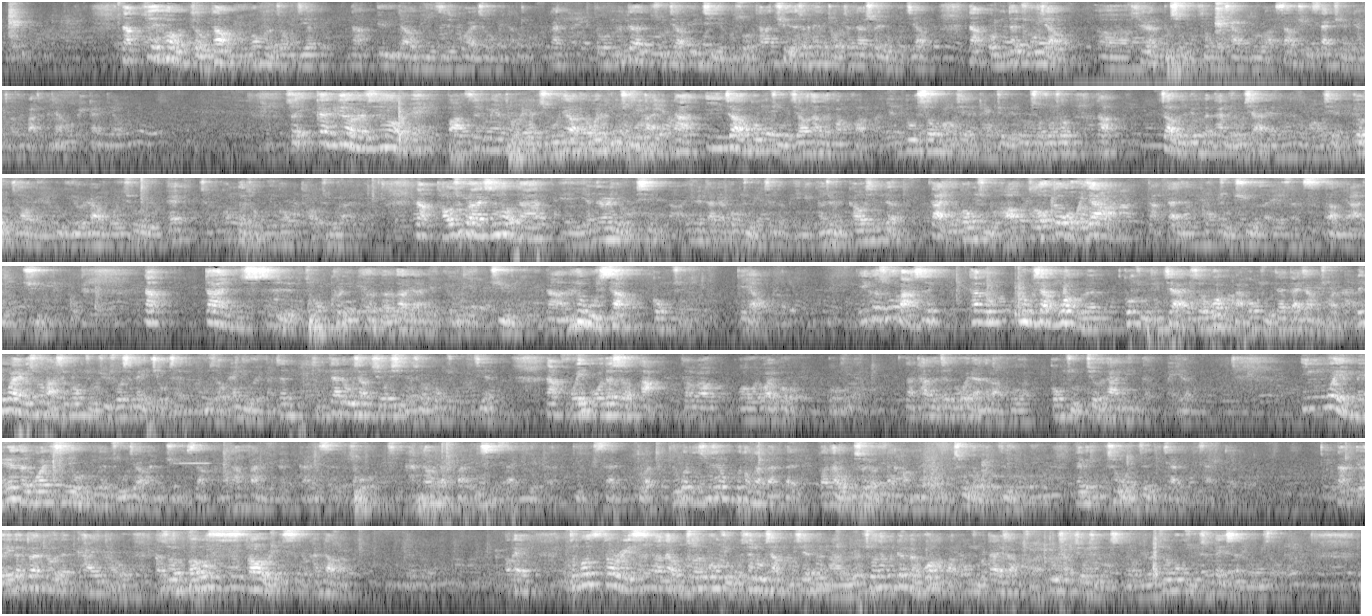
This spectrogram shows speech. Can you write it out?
那最后走到迷宫的中间，那遇到第一只怪兽没打中，那我们的主角运气也不错，他去的时候那头正在睡午觉，那我们的主角。呃，虽然不是武松，也差不多了，上去三拳两脚就把这个家伙给干掉了。所以干掉了之后，哎，把这个面头给除掉了，问题除害。那依照公主教他的方法嘛，沿路收毛线头，就沿路收收收。那照着原本他留下来的那个毛线，又绕原路又绕回去，哎，成功的从迷宫逃出来了。那逃出来之后，他也言而有信啊，因为大家公主也是个美女，他就很高兴的带着公主，好，走，跟我回家吧。那带着公主去了 A 城到雅典去。那但是从克里特到雅典有点距离。那路上公主掉了。一个说法是他们路上忘了公主停下来的时候忘了把公主再带上船了。另外一个说法是公主据说是被酒神掳走。Anyway，反正停在路上休息的时候公主不见了。那回国的时候啊，糟糕，我回外婆国了。那他的这个未来的老婆公主救了他一命的没了。因为没了的关系，我们的主角很沮丧，然后他犯了一个该死的错误。请看到两百一十三页的第三段。如果你其实用不同的版本，刚才我们说有三行那个引述的文字里面，那个引述文字底下的第三段。那有一个段落的开头，他说 both stories，有看到吗？OK both stories，刚才我们说公主不是路上不见的吗？有人说他们根本忘了把公主带上船，路上休息的时候，有人说公主是被神掳走的。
